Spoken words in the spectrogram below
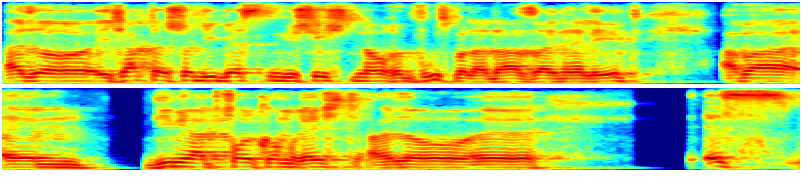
Also ich habe da schon die besten Geschichten auch im Fußballerdasein erlebt. Aber ähm, Dimi hat vollkommen recht. Also äh, es,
